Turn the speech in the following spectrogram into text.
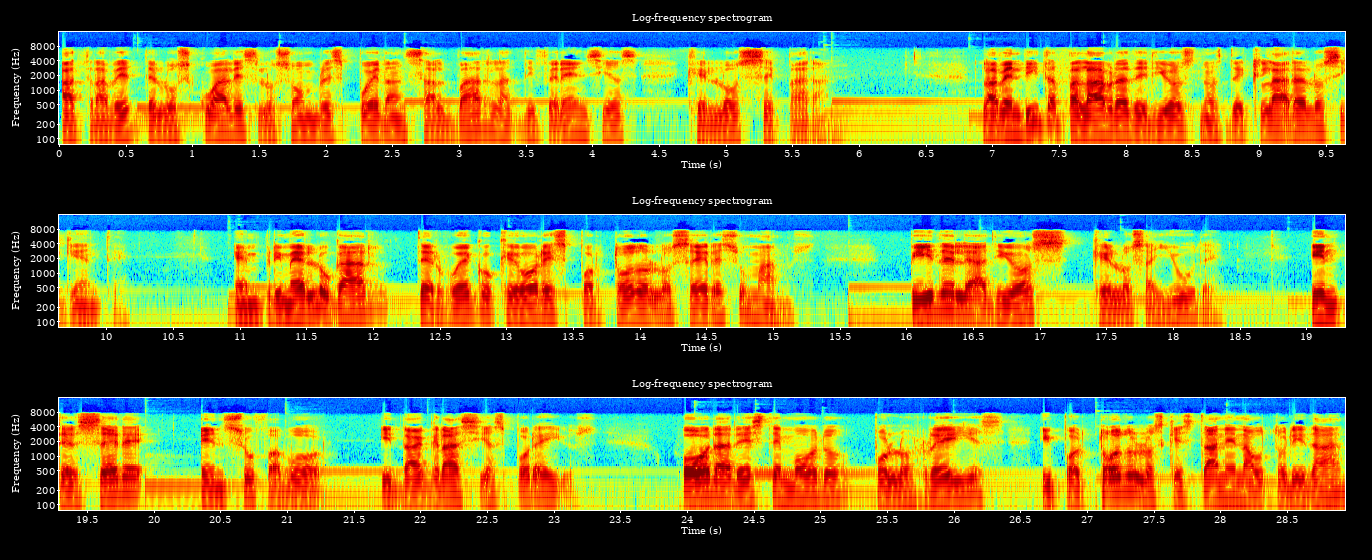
a través de los cuales los hombres puedan salvar las diferencias que los separan. La bendita palabra de Dios nos declara lo siguiente. En primer lugar, te ruego que ores por todos los seres humanos. Pídele a Dios que los ayude. Intercede en su favor y da gracias por ellos Ora de este modo por los reyes y por todos los que están en autoridad,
